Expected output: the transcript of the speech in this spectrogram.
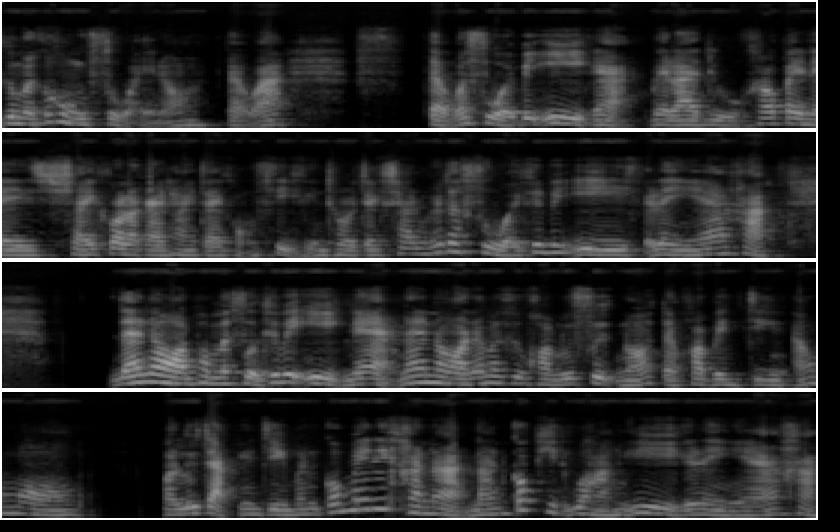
คือมันก็คงสวยเนาะแต่ว่า แต่ว่าสวยไปอีกอะเวลาอยู่เข้าไปในใช้กลไกทางใจของสี่ introjection มันก็จะสวยขึ้นไปอีกอะไรเงี้ยค่ะ แน่นอนพอมันสวยขึ้นไปอีกเนี่ยแน่นอนนั่นมันคือความรู้สึกเนาะแต่ความเป็นจริงเอ้ามองมารู้จักจริง ๆ มันก็ไม่ได้ขนาดนั้นก็ผิดหวังอีกอะไรเงี้ยค่ะ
